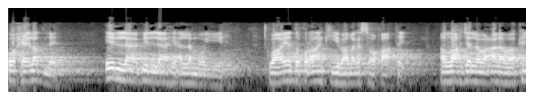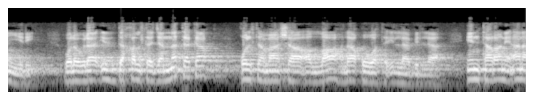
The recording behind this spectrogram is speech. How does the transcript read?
oo xeelad leh ilaa billaahi alla mooye. Waa aayadda qur'aankii baa laga soo qaatay. Allah jala wacala waa kan yidhi walowlaa id dakhalta jannataka qulta maa shaaa allah laa quwata ila billah. In taranii ana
